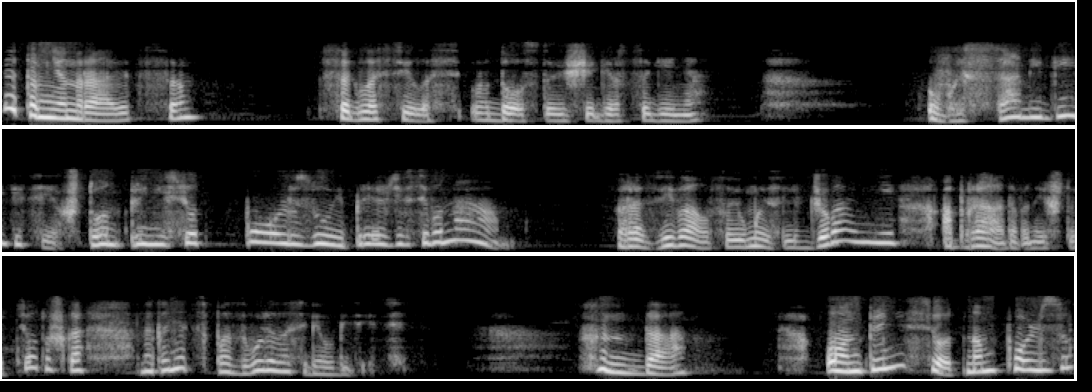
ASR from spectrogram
это мне нравится», — согласилась вдовствующая герцогиня. «Вы сами видите, что он принесет пользу и прежде всего нам» развивал свою мысль Джованни, обрадованный, что тетушка наконец позволила себя убедить. «Да, он принесет нам пользу»,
